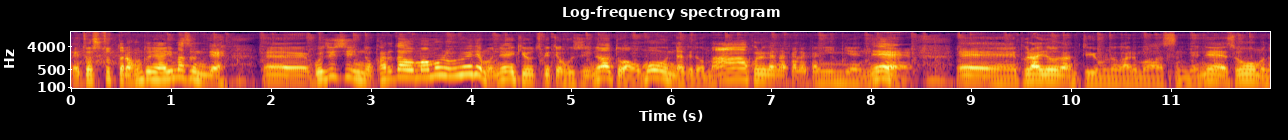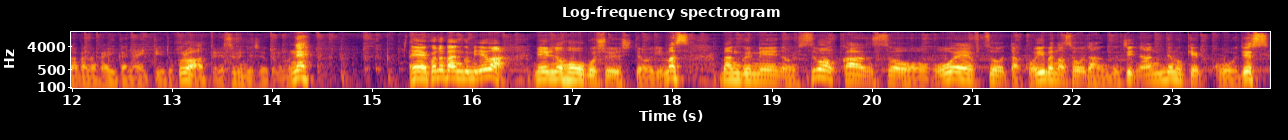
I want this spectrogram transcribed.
えー、年取ったら本当にありますんで、えー、ご自身の体を守る上でもね気をつけてほしいなとは思うんだけどまあこれがなかなか人間ね、えー、プライドなんていうものがありますんでねそうもなかなかいかないっていうところはあったりするんでしょうけどもね。えー、この番組ではメールの方を募集しております。番組への質問、感想、応援、不通た恋バナ相談口、何でも結構です。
